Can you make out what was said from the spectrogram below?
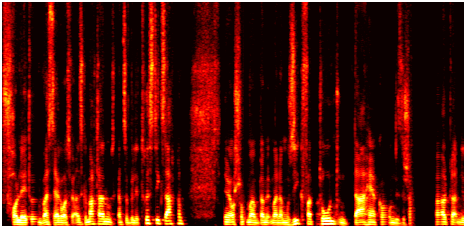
Follett und weiß ja, was wir alles gemacht haben, das ganze Belletristik-Sachen, ja auch schon mal damit meiner Musik vertont und daher kommen diese Schallplatten, die,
